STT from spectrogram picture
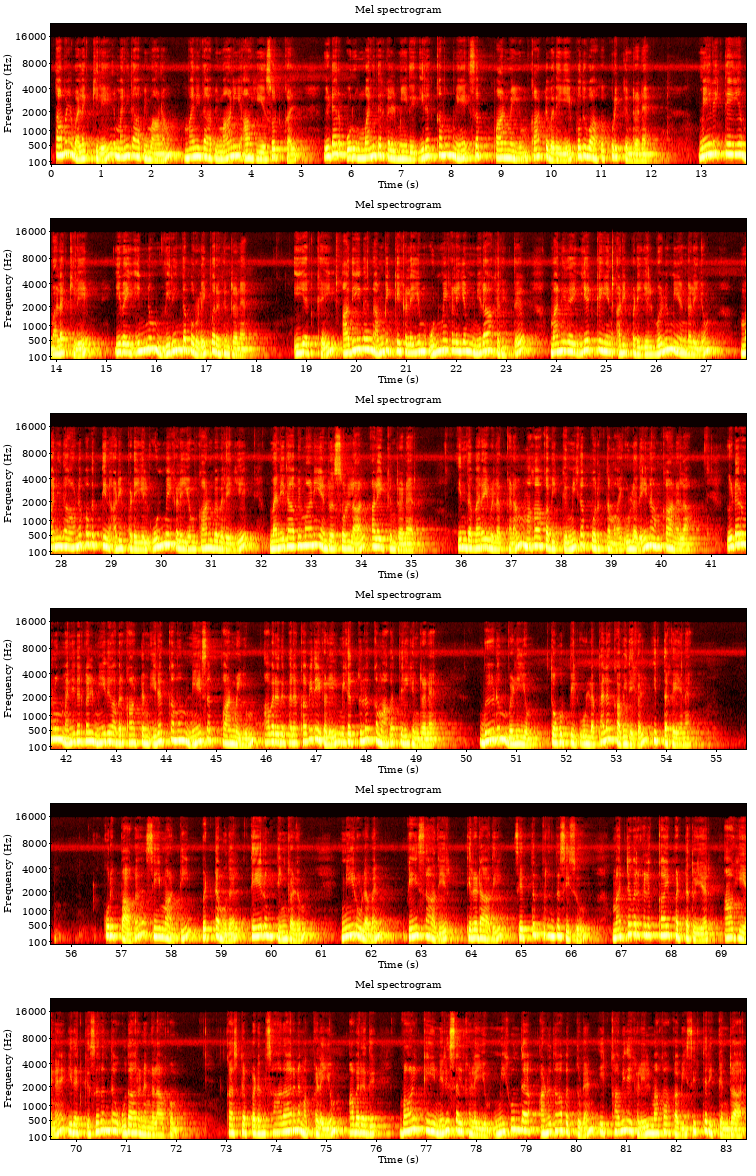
தமிழ் வழக்கிலே மனிதாபிமானம் மனிதாபிமானி ஆகிய சொற்கள் இடர் ஒரு மனிதர்கள் மீது இரக்கமும் பான்மையும் காட்டுவதையே பொதுவாக குறிக்கின்றன. மேலைத்தேய வழக்கிலே இவை இன்னும் விரிந்த பொருளை பெறுகின்றன. இயற்கை அதீத நம்பிக்கைகளையும் உண்மைகளையும் நிராகரித்து மனித இயற்கையின் அடிப்படையில் விழுமியங்களையும் மனித அனுபவத்தின் அடிப்படையில் உண்மைகளையும் காண்பவரையே மனிதாபிமானி என்ற சொல்லால் அழைக்கின்றனர். இந்த வரைவிலக்கணம் மகாகவிக்கு மிக பொருத்தமாய் உள்ளதை நாம் காணலாம். இடருறு மனிதர்கள் மீது அவர் காட்டும் இரக்கமும் நேசப்பான்மையும் அவரது பல கவிதைகளில் மிக துலக்கமாக தெரிகின்றன. வீடும் வெளியும் தொகுப்பில் உள்ள பல கவிதைகள் இத்தகையன. குறிப்பாக சீமாட்டி விட்ட முதல் தேரும் திங்களும் நீருளவன் வீசாதீர் திருடாதே செத்து பிறந்த சிசு. மற்றவர்களுக்காய் பட்ட துயர் ஆகியன இதற்கு சிறந்த உதாரணங்களாகும். கஷ்டப்படும் சாதாரண மக்களையும் அவரது வாழ்க்கை நெரிசல்களையும் மிகுந்த அனுதாபத்துடன் இக்கவிதைகளில் மகாகவி சித்தரிக்கின்றார்.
